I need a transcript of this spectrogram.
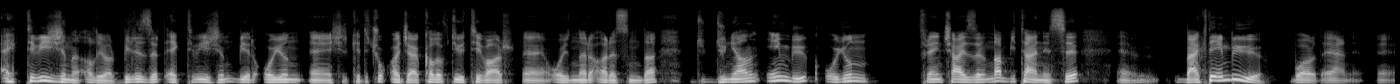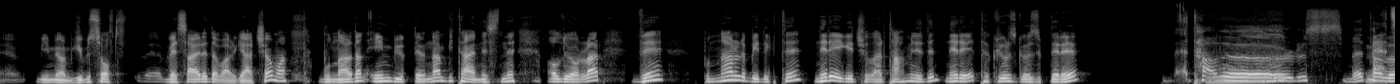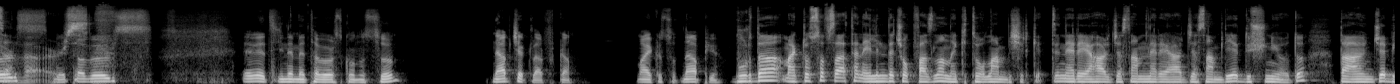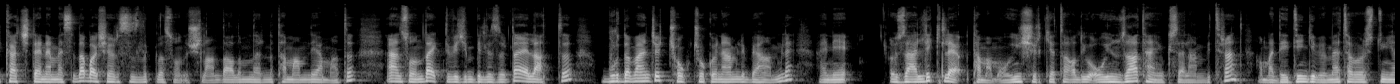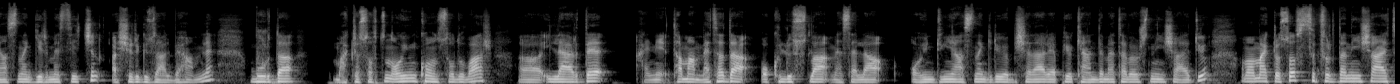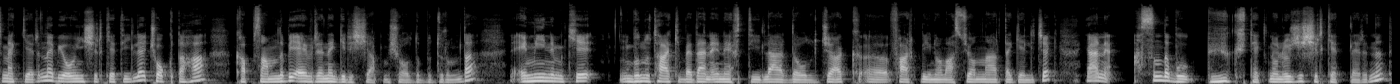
Activision'ı alıyor. Blizzard Activision bir oyun e, şirketi. Çok acayip Call of Duty var e, oyunları arasında. D- dünyanın en büyük oyun franchise'larından bir tanesi. E, belki de en büyüğü bu arada yani. E, bilmiyorum Ubisoft vesaire de var gerçi ama bunlardan en büyüklerinden bir tanesini alıyorlar ve bunlarla birlikte nereye geçiyorlar tahmin edin. Nereye takıyoruz gözlükleri? Metaverse. Metaverse. Metaverse. Metaverse. Evet yine Metaverse konusu. Ne yapacaklar Furkan? Microsoft ne yapıyor? Burada Microsoft zaten elinde çok fazla nakiti olan bir şirketti. Nereye harcasam nereye harcasam diye düşünüyordu. Daha önce birkaç denemesi de başarısızlıkla sonuçlandı. Alımlarını tamamlayamadı. En sonunda Activision Blizzard'a el attı. Burada bence çok çok önemli bir hamle. Hani Özellikle tamam oyun şirketi alıyor. Oyun zaten yükselen bir trend ama dediğin gibi Metaverse dünyasına girmesi için aşırı güzel bir hamle. Burada Microsoft'un oyun konsolu var. İleride hani tamam Meta da Oculus'la mesela oyun dünyasına giriyor bir şeyler yapıyor kendi metaverse'ünü inşa ediyor ama Microsoft sıfırdan inşa etmek yerine bir oyun şirketiyle çok daha kapsamlı bir evrene giriş yapmış oldu bu durumda. Eminim ki bunu takip eden NFT'ler de olacak, farklı inovasyonlar da gelecek. Yani aslında bu büyük teknoloji şirketlerinin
